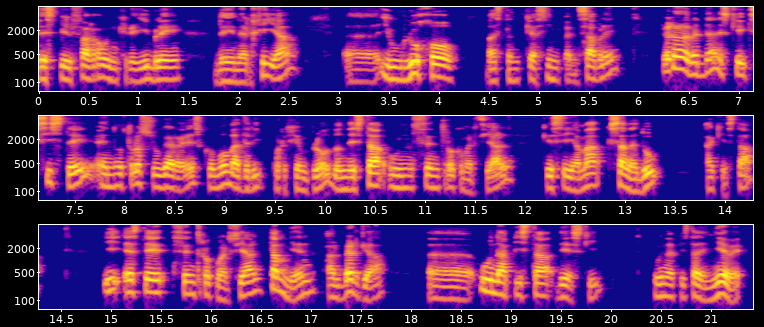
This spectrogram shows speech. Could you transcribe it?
despilfarro increíble de energía y un lujo bastante casi impensable, pero la verdad es que existe en otros lugares, como Madrid, por ejemplo, donde está un centro comercial que se llama Xanadu, aquí está, y este centro comercial también alberga eh, una pista de esquí, una pista de nieve.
